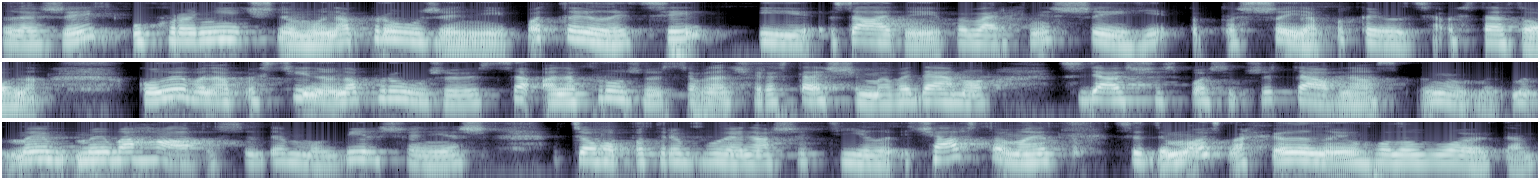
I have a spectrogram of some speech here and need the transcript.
лежить у хронічному напруженні потилиці і задньої поверхні шиї, тобто шия, потилиця, ось та зона, коли вона постійно напружується, а напружується вона через те, що ми ведемо сидячий спосіб життя в нас. Ну, ми, ми, багато сидимо більше, ніж цього потребує наше тіло. І часто ми сидимо з нахиленою головою там,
